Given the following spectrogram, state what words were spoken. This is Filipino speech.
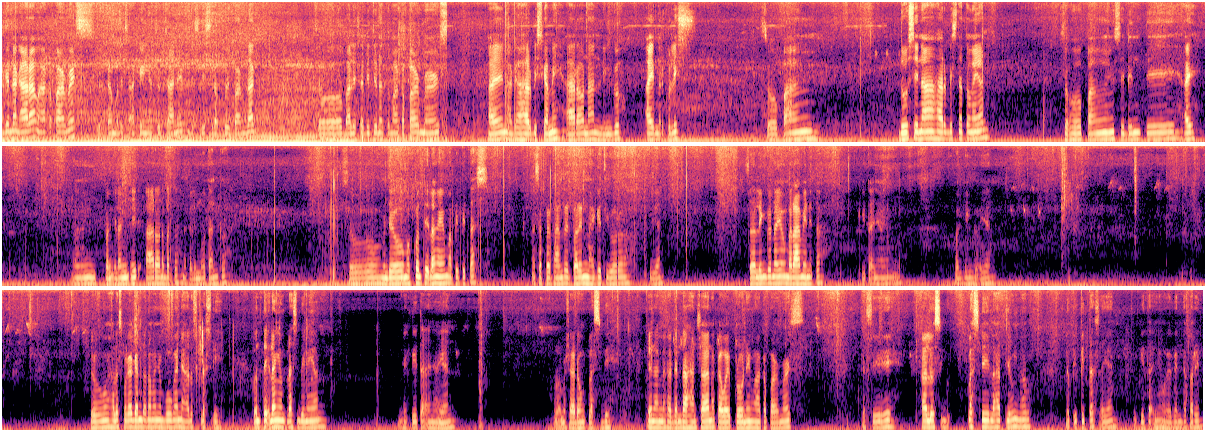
Magandang araw mga ka-farmers. Welcome ulit sa aking YouTube channel. This is Rapboy Farm Vlog. So, bali sa video na to mga ka-farmers ay nag-harvest kami araw ng linggo ay Merkulis. So, pang 12 na harvest na to ngayon. So, pang 70 ay ang pang ilang i- araw na ba to? Nakalimutan ko. So, hindi ko makunti lang ngayon mapipitas. Nasa 500 pa rin mahigit siguro. No? Yan. Sa linggo na yung marami nito. Kita nyo yung paglinggo. Ayan. So, halos magaganda naman yung bunga niya. Halos class A. Kunti lang yung class B ngayon. Nakita nyo yan. Wala masyadong class B. Yan ang nakagandahan sa nakaway pruning mga ka-farmers. Kasi halos class A lahat yung na, napipitas. Ayan. Nakita nyo magaganda pa rin.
